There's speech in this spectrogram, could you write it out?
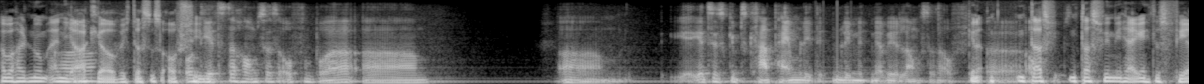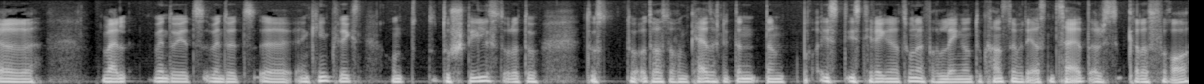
Aber halt nur um ein Ah. Jahr, glaube ich, dass du es Und aufschieben. jetzt da haben sie es offenbar, ähm, ähm, jetzt gibt es kein Time-Limit mehr, wie lange es das aufschieben. Genau. und das, und das finde ich eigentlich das Fairere. Weil wenn du jetzt, wenn du jetzt äh, ein Kind kriegst und du, du stillst oder du, du, du, hast auch einen Kaiserschnitt, dann, dann ist, ist die Regeneration einfach länger und du kannst einfach der ersten Zeit, als gerade als Frau,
